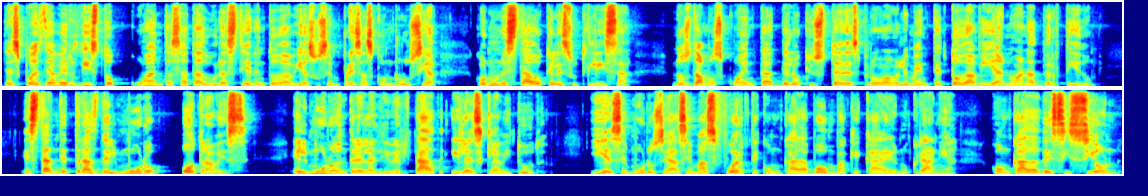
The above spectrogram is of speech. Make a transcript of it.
Después de haber visto cuántas ataduras tienen todavía sus empresas con Rusia, con un Estado que les utiliza, nos damos cuenta de lo que ustedes probablemente todavía no han advertido. Están detrás del muro otra vez, el muro entre la libertad y la esclavitud y ese muro se hace más fuerte con cada bomba que cae en Ucrania, con cada decisión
